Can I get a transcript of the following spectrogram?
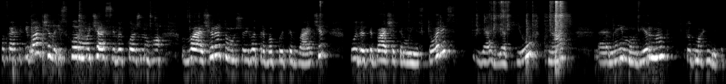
пакетики бачили. І в скорому часі ви кожного вечора, тому що його треба пити ввечір. Будете бачити мої сторіс. Я, я п'ю наш е, неймовірно, тут магнітик.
